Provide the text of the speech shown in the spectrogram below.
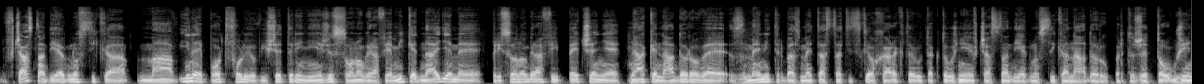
Včasná diagnostika má iné portfólio vyšetrení, nie že sonografia. My keď nájdeme pri sonografii pečenie nejaké nádorové zmeny, treba z metastatického charakteru, tak to už nie je včasná diagnostika nádoru, pretože to už je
